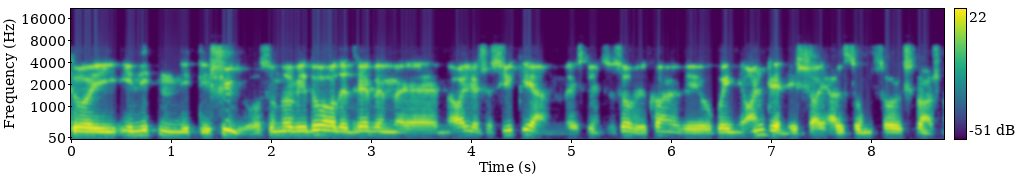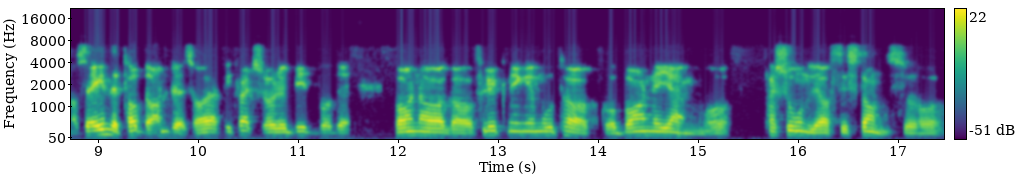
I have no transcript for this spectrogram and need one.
i, i, 1997. Og så når vi da hadde drevet med, med alders- og sykehjem en stund, så så vi kan vi jo gå inn i andre nisjer i helse- og omsorgsbransjen. Altså ene tatt det andre. Så etter hvert så har det blitt både barnehager, flyktningmottak og barnehjem og personlig assistans og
